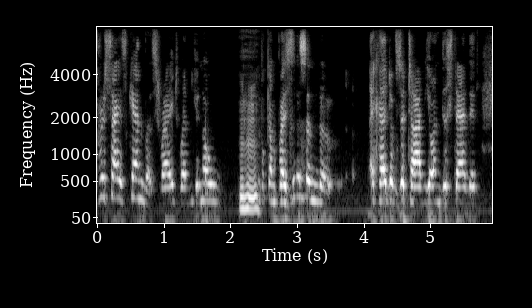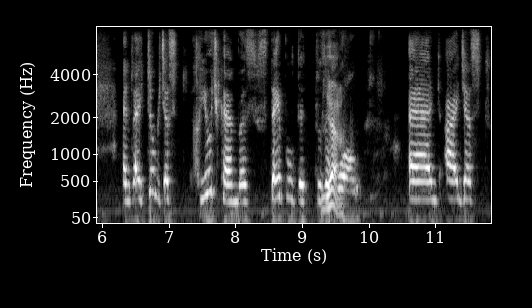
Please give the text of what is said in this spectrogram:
precise canvas right? When you know hmm the composition uh, ahead of the time you understand it. And i took just huge canvas stapled it to the Yeah. wall. And i just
